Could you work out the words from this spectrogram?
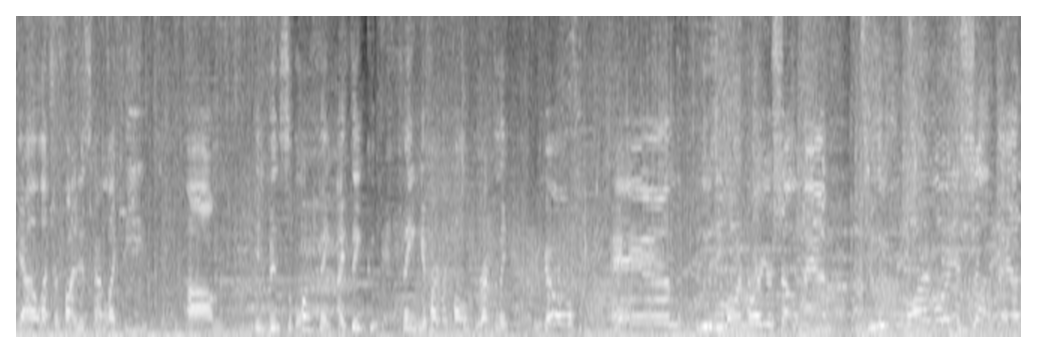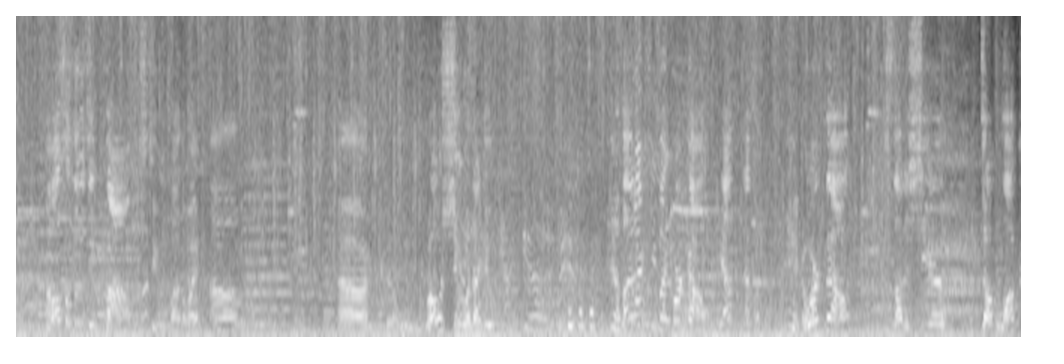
Yeah, electrified is kind of like the, um, invincible thing, I think, thing, if I recall correctly. There we go. And losing more and more of your shell, man. You're losing more and more of your shell, man. I'm also losing bombs, too, by the way. Um, um, oh shoot, what did I do? that actually might work out. Yep, it worked out. Just out of sheer dumb luck.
